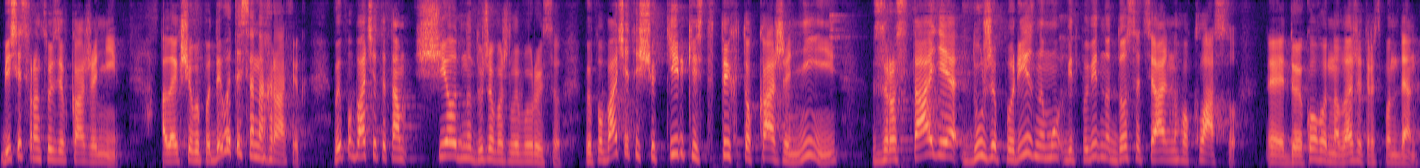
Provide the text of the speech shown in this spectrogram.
Більшість французів каже ні. Але якщо ви подивитеся на графік, ви побачите там ще одну дуже важливу рису. Ви побачите, що кількість тих, хто каже ні, зростає дуже по-різному відповідно до соціального класу, е, до якого належить респондент.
